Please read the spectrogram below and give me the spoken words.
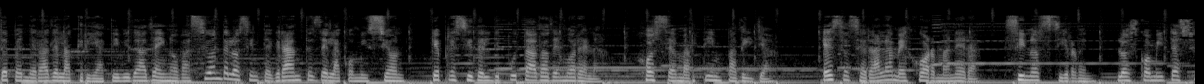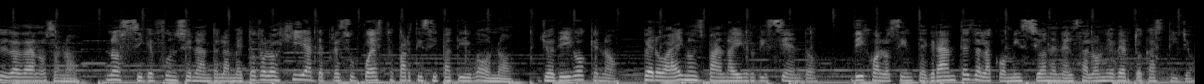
dependerá de la creatividad e innovación de los integrantes de la comisión, que preside el diputado de Morena, José Martín Padilla. Esa será la mejor manera, si nos sirven los comités ciudadanos o no, nos sigue funcionando la metodología de presupuesto participativo o no, yo digo que no, pero ahí nos van a ir diciendo, dijo a los integrantes de la comisión en el Salón Eberto Castillo.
